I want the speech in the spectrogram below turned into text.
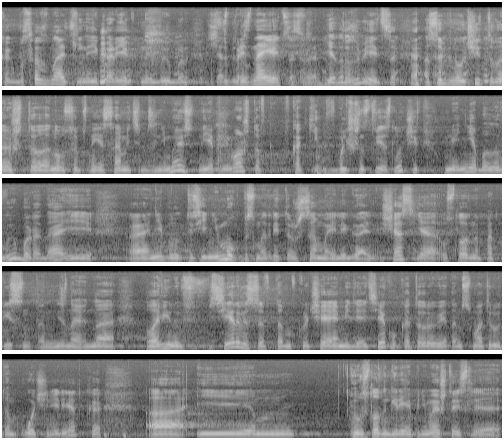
как бы сознательный и корректный выбор. Сейчас особенно, признаетесь в этом. Нет, разумеется. Особенно учитывая, что, ну, собственно, я сам этим занимаюсь, но я понимал, что в, в, каких, в большинстве случаев у меня не было выбора, да, и э, не было, то есть я не мог посмотреть то же самое легально. Сейчас я условно подписан, там, не знаю, на половину сервисов, там, включая медиатеку, которую я там смотрю там очень редко, а, и условно говоря, я понимаю, что если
